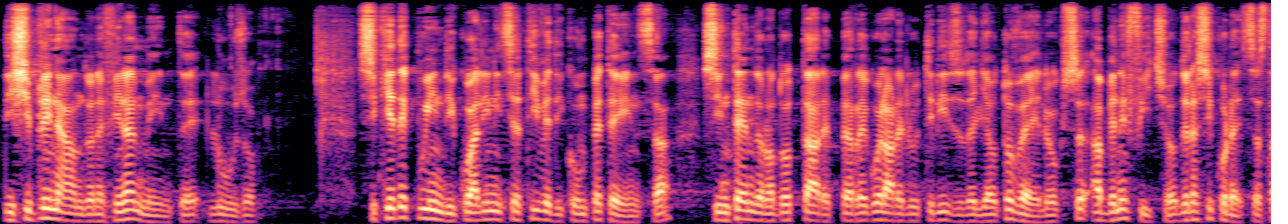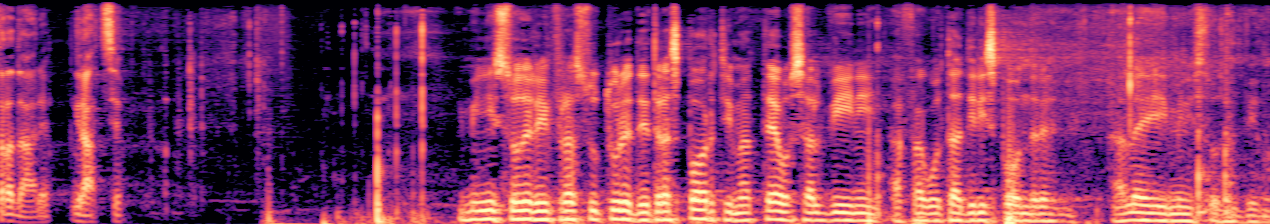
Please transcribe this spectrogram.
disciplinandone finalmente l'uso. Si chiede quindi quali iniziative di competenza si intendono adottare per regolare l'utilizzo degli autovelox a beneficio della sicurezza stradale. Grazie. Il Ministro delle Infrastrutture e dei Trasporti Matteo Salvini ha facoltà di rispondere. A lei, Ministro Salvini.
